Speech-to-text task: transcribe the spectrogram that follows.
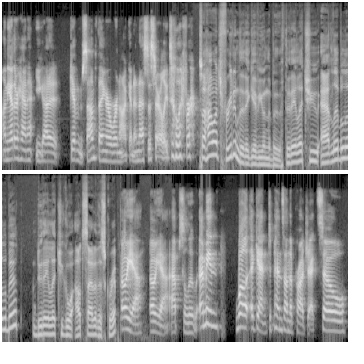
on the other hand, you got to give them something or we're not going to necessarily deliver. So how much freedom do they give you in the booth? Do they let you ad lib a little bit? Do they let you go outside of the script? Oh yeah. Oh yeah, absolutely. I mean, well, again, depends on the project. So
